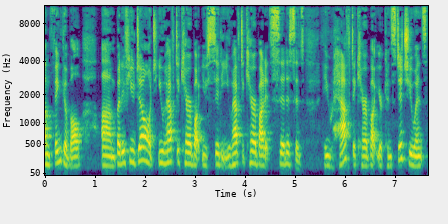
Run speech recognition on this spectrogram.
unthinkable. Um, but if you don't, you have to care about your city. You have to care about its citizens. You have to care about your constituents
